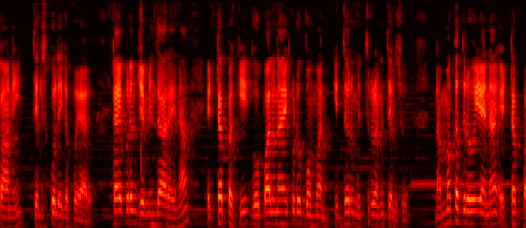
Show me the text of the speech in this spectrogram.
కానీ తెలుసుకోలేకపోయారు. ఎట్టాయపురం జమీందారైన ఎట్టప్పకి గోపాలనాయకుడు బొమ్మన్ ఇద్దరు మిత్రులని తెలుసు. నమ్మక ద్రోహి అయిన ఎట్టప్ప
